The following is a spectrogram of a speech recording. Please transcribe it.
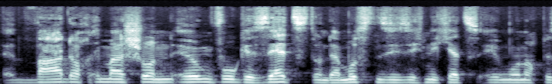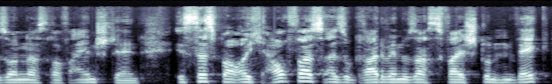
äh, war doch immer schon irgendwo gesetzt und da mussten sie sich nicht jetzt irgendwo noch besonders drauf einstellen. Ist das bei euch auch was? Also gerade wenn du sagst, zwei Stunden weg,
